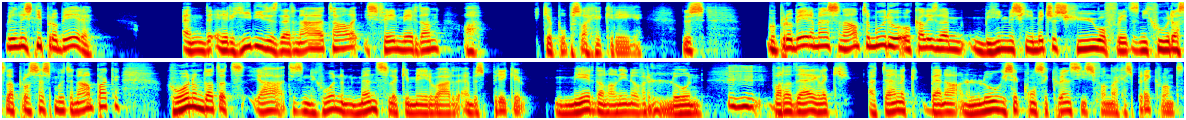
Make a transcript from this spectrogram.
wil eens niet proberen. En de energie die ze daarna uithalen is veel meer dan, oh, ik heb opslag gekregen. Dus we proberen mensen aan te moedigen, ook al is dat in het begin misschien een beetje schuw of weten ze niet goed hoe dat ze dat proces moeten aanpakken. Gewoon omdat het, ja, het is een, gewoon een menselijke meerwaarde en we spreken meer dan alleen over loon. Mm Wat het eigenlijk uiteindelijk bijna een logische consequentie is van dat gesprek. Want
